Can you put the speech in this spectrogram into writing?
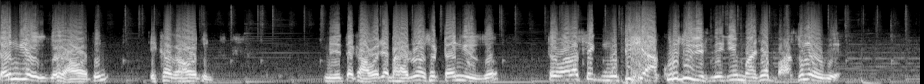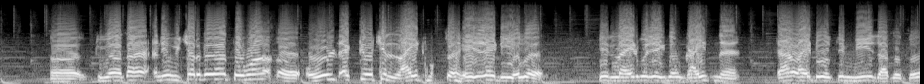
टर्न घेत होतो गावातून एका गावातून म्हणजे त्या गावाच्या बाहेरून असं टर्न घेत होतो तर मला असं एक मोठीशी आकृती दिसली जी माझ्या बाजूला उभी आहे. तुम्ही आता आणि विचार करा तेव्हा ओल्ड ऍक्टिव्हची लाइट फक्त हेडलाईट येलो आहे. ती लाइट म्हणजे एकदम काहीच नाही. त्या लाईटवरती मी जात होतो.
